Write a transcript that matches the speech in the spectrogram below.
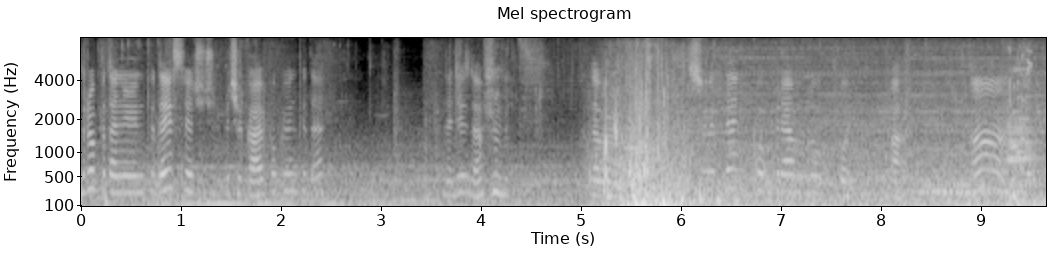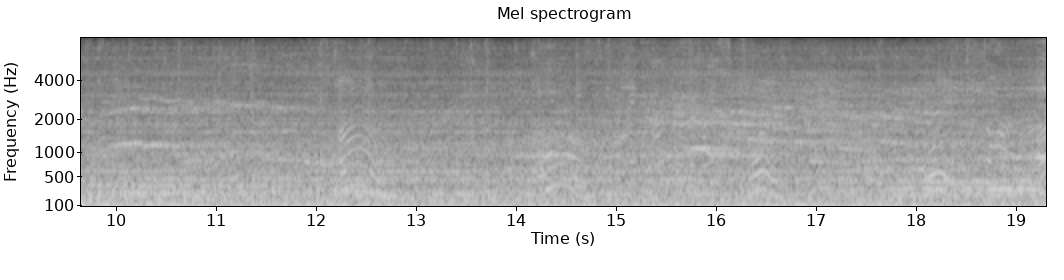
Друге питання, він піде, якщо я чуть-чуть почекаю, поки він піде. Надіюсь, да. Добре. Швиденько прям, ну. Ой. А. А. А. Ой. Ой. А.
